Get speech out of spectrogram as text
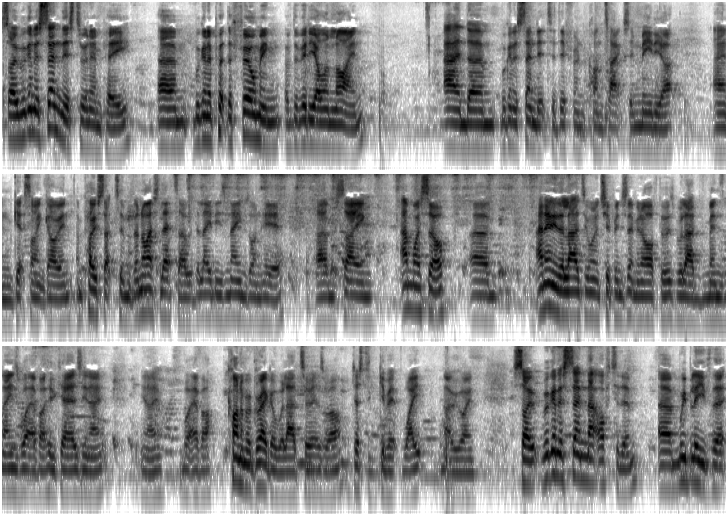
So we're going to send this to an MP. Um, we're going to put the filming of the video online, and um, we're going to send it to different contacts in media and get something going and post that to them with a nice letter with the ladies' names on here um, saying, and myself, um, and any of the lads who want to chip in, just let me know afterwards. We'll add men's names, whatever, who cares, you know, you know, whatever. Conor McGregor will add to it as well, just to give it weight. No, we won't. So we're going to send that off to them. Um, we believe that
